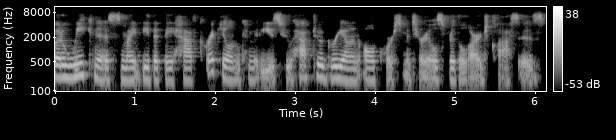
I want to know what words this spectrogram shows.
but a weakness might be that they have curriculum committees who have to agree on all course materials for the large classes.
